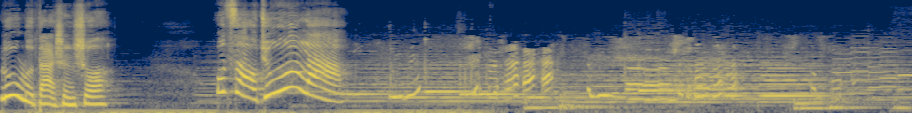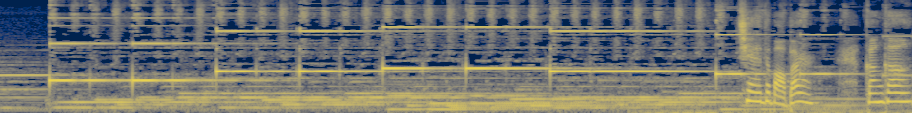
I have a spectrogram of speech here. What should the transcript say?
露露大声说：“我早就饿了。”亲爱的宝贝儿，刚刚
